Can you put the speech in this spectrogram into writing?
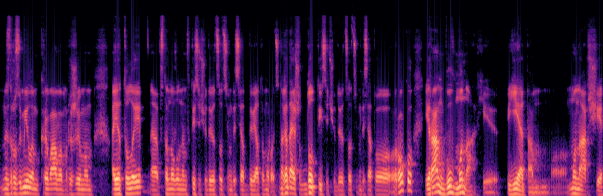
незрозумілим кривавим режимом Аятоли, встановленим в 1979 році. Нагадаю, що до 1970 року Іран був монархією. Є там монарші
